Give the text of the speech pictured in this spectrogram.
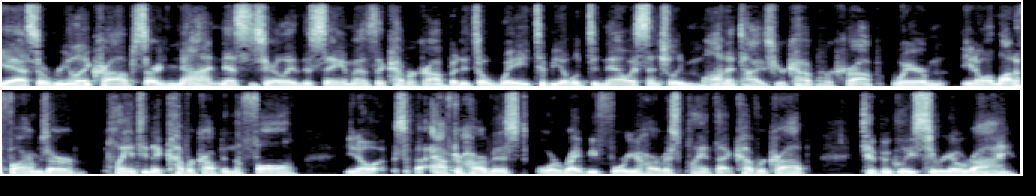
Yeah, so relay crops are not necessarily the same as the cover crop, but it's a way to be able to now essentially monetize your cover crop where, you know, a lot of farms are planting a cover crop in the fall, you know, so after harvest or right before you harvest, plant that cover crop. Typically, cereal rye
